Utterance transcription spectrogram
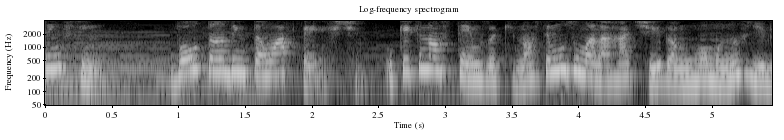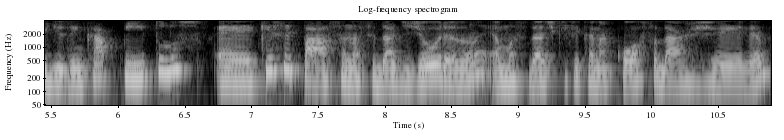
Mas enfim, Voltando então à peste. O que, que nós temos aqui? Nós temos uma narrativa, um romance dividido em capítulos, é, que se passa na cidade de Oran, é uma cidade que fica na costa da Argélia.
